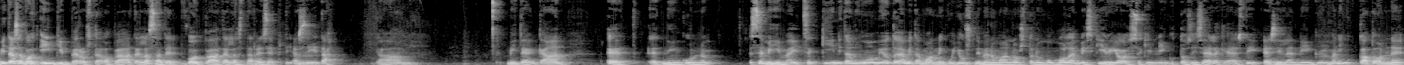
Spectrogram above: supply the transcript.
mitä sä voit inkin perusteella päätellä. Sä et voi päätellä sitä reseptiä mm. siitä ähm, mitenkään. Et, et niin kun se, mihin mä itse kiinnitän huomiota ja mitä mä oon niin just nimenomaan nostanut mun molemmissa kirjoissakin niin tosi selkeästi esille, niin kyllä mä niin katon ne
